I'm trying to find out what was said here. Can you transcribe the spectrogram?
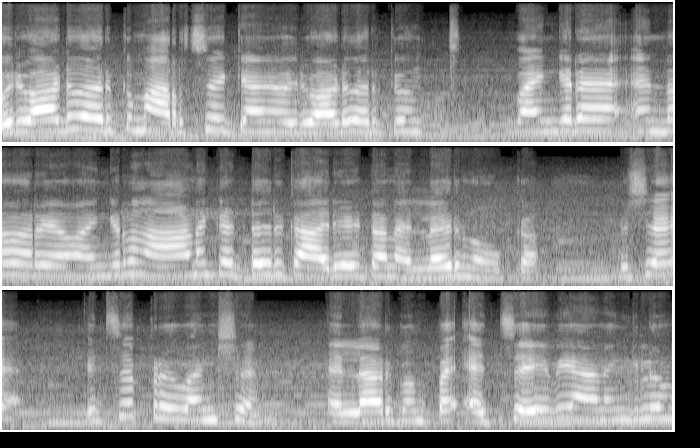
ഒരുപാട് പേർക്ക് മറച്ചു വെക്കാനും ഒരുപാട് പേർക്കും ഭയങ്കര എന്താ പറയുക ഭയങ്കര നാണക്കെട്ട ഒരു കാര്യമായിട്ടാണ് എല്ലാവരും നോക്കുക. പക്ഷേ ഇറ്റ്സ് എ പ്രിവെൻഷൻ എല്ലാവർക്കും ഇപ്പം എച്ച് ഐ വി ആണെങ്കിലും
